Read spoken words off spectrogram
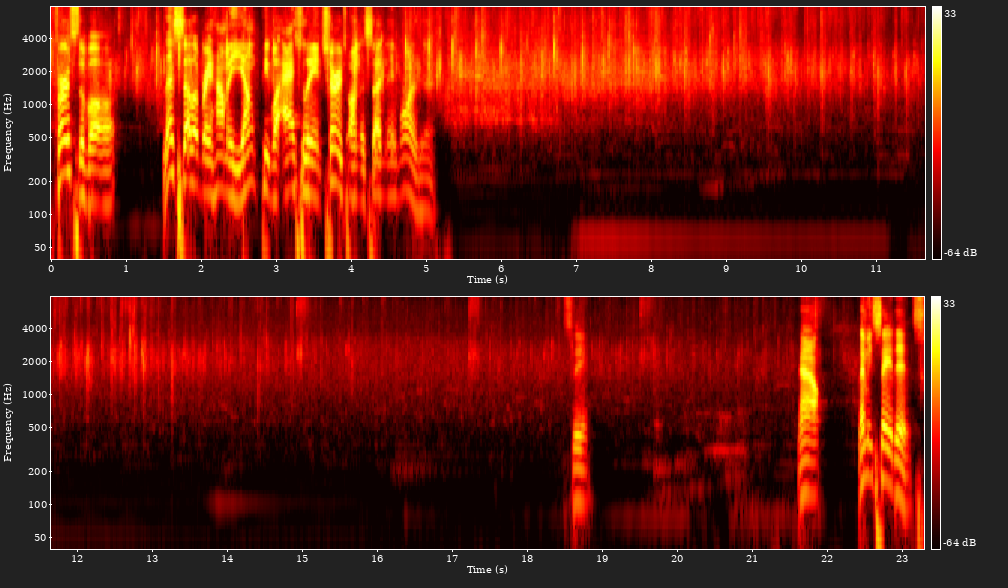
First of all, let's celebrate how many young people are actually in church on the Sunday morning. See? Now, let me say this.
